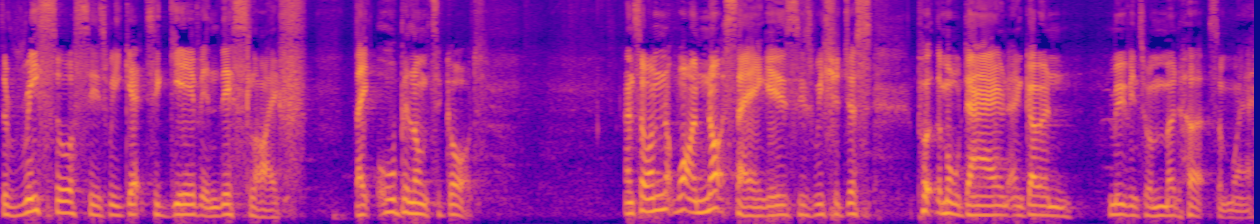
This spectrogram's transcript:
the resources we get to give in this life, they all belong to God. And so, I'm not, what I'm not saying is, is we should just put them all down and go and move into a mud hut somewhere.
